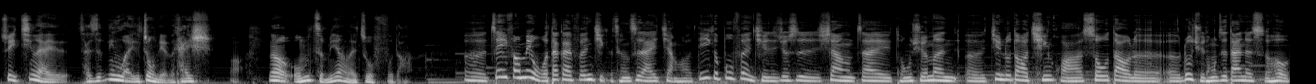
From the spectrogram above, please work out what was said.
所以进来才是另外一个重点的开始啊。那我们怎么样来做辅导？呃，这一方面我大概分几个层次来讲哈。第一个部分其实就是像在同学们呃进入到清华收到了呃录取通知单的时候，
